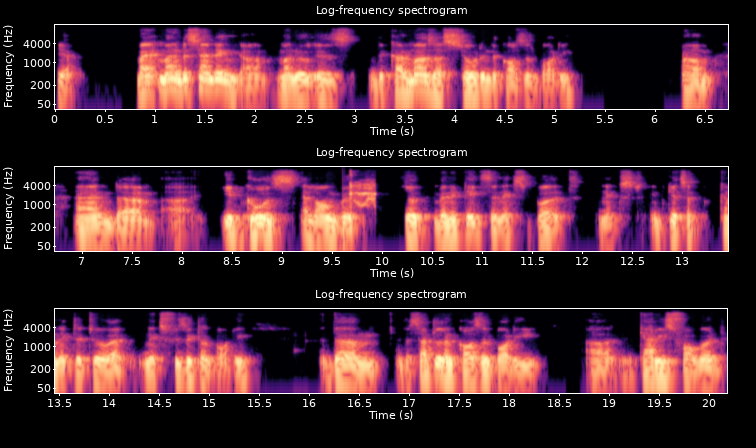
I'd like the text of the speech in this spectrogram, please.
Yeah. My, my understanding, uh, Manu, is the karmas are stored in the causal body. Um, and um, uh, it goes along with, so when it takes the next birth, next, it gets connected to a next physical body. The, um, the subtle and causal body uh, carries forward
